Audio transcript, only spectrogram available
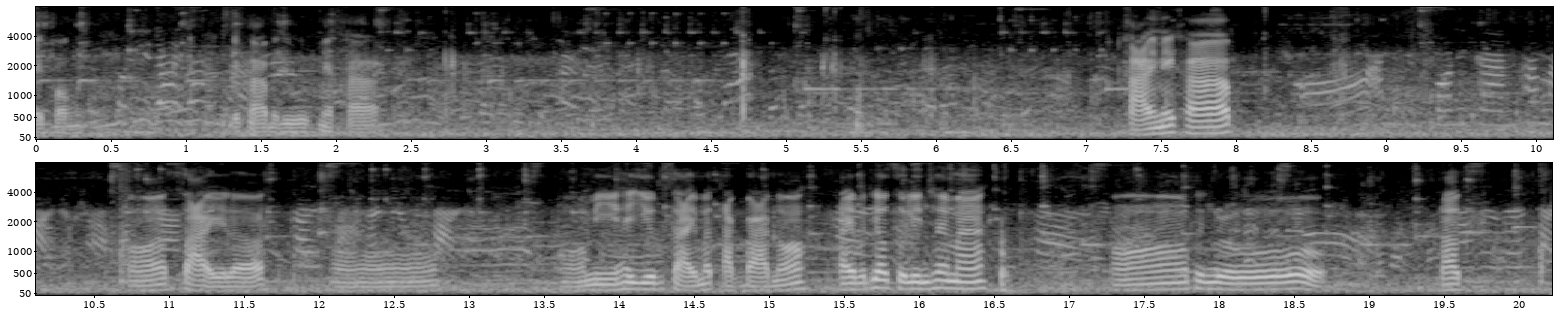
ามาขายของเดี๋ยวพามาดูแม่ค้าขายไหมครับบริการผ้าไหมอะค่ะอ๋อใส่เหรอใช่อ๋อค่ะอ๋อมีให้ยืมใส่มาตักบาทเนาะใครมาเที่ยวสุรินทร์ใช่ไหมอ๋อเพิ่งรู้เราไม่ได้ใส่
